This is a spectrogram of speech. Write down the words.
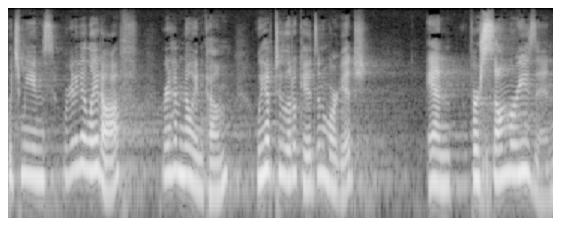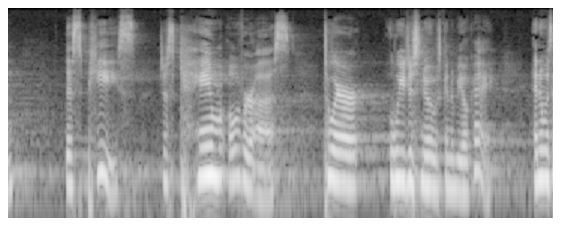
which means we're going to get laid off, we're going to have no income, we have two little kids and a mortgage, and for some reason, this peace just came over us to where we just knew it was going to be okay. And it was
